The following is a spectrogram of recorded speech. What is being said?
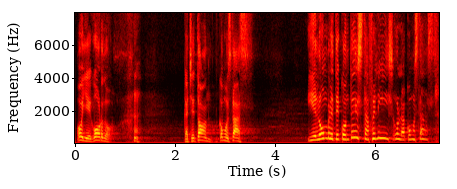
Oye, gordo, cachetón, ¿cómo estás? Y el hombre te contesta feliz, hola, ¿cómo estás?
